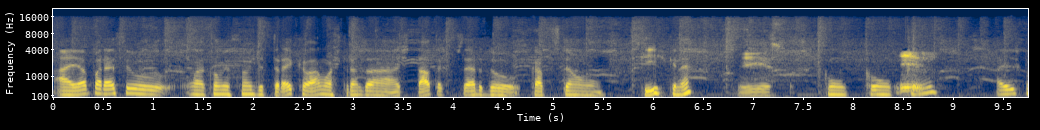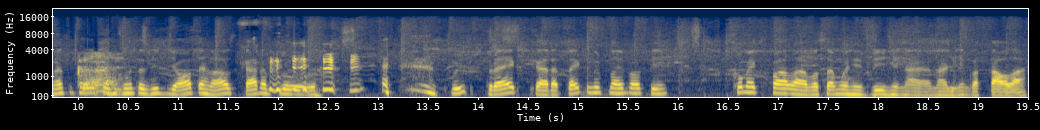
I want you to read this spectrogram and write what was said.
Aí aparece o- uma comissão de track lá, mostrando a estátua que fizeram do Capitão Kirk, né? Isso. Com, com o. Aí eles começam a fazer perguntas idiotas lá, os caras pro. pros tracks, cara. Até que no final ele fala assim: Como é que fala você é morrer virgem na, na língua tal lá?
